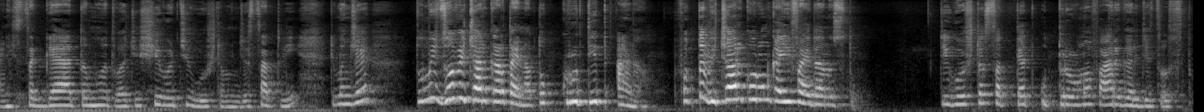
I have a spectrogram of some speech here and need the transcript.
आणि सगळ्यात महत्त्वाची शेवटची गोष्ट म्हणजे सातवी ती म्हणजे तुम्ही जो विचार करताय ना तो कृतीत आणा. फक्त विचार करून काही फायदा नसतो. ती गोष्ट सत्यात उतरवणं फार गरजेचं असतं.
